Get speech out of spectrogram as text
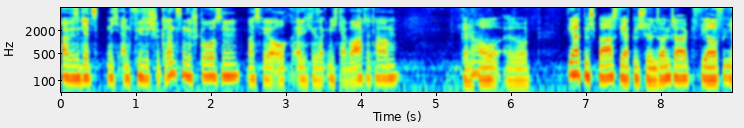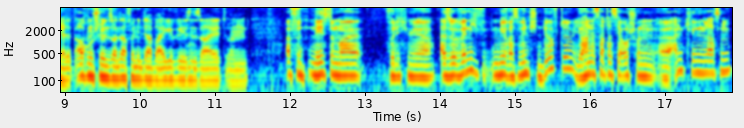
Aber wir sind jetzt nicht an physische Grenzen gestoßen, was wir auch ehrlich gesagt nicht erwartet haben. Genau, also wir hatten Spaß, wir hatten einen schönen Sonntag. Wir hoffen, ihr hattet auch einen schönen Sonntag, wenn ihr dabei gewesen seid. Und Aber für das nächste Mal würde ich mir, also wenn ich mir was wünschen dürfte, Johannes hat das ja auch schon äh, anklingen lassen,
